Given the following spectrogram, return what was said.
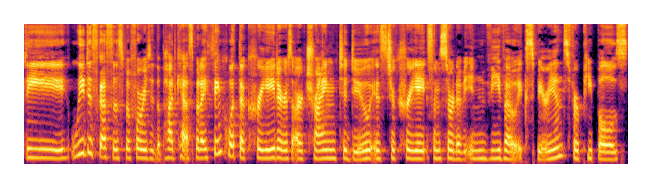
the we discussed this before we did the podcast, but I think what the creators are trying to do is to create some sort of in vivo experience for people's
